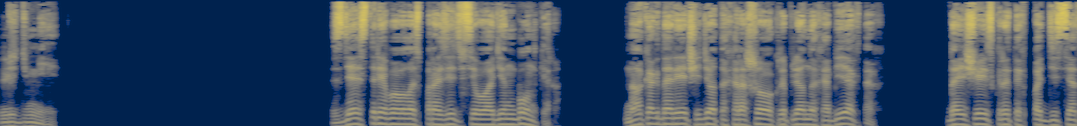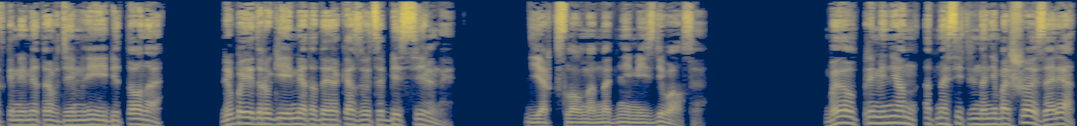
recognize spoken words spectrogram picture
людьми. Здесь требовалось поразить всего один бункер. Но когда речь идет о хорошо укрепленных объектах, да еще и скрытых под десятками метров земли и бетона, любые другие методы оказываются бессильны. Дьерк словно над ними издевался. Был применен относительно небольшой заряд,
